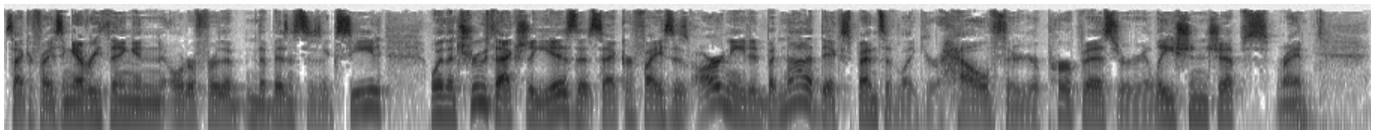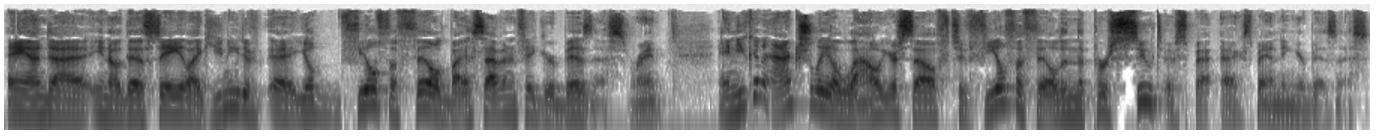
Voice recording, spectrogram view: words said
sacrificing everything in order for the, the business to succeed. When the truth actually is that sacrifices are needed, but not at the expense of like your health or your purpose or relationships, right? And uh, you know they'll say like you need to uh, you'll feel fulfilled by a seven figure business, right? and you can actually allow yourself to feel fulfilled in the pursuit of expanding your business.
